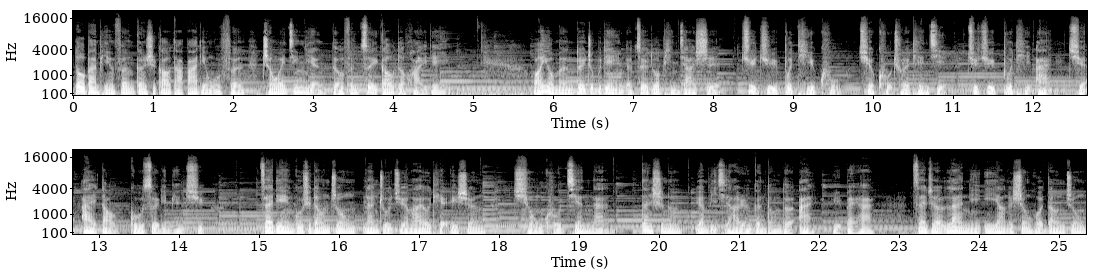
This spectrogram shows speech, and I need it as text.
豆瓣评分更是高达八点五分，成为今年得分最高的华语电影。网友们对这部电影的最多评价是：句句不提苦，却苦出了天际；句句不提爱，却爱到骨髓里面去。在电影故事当中，男主角马有铁一生穷苦艰难，但是呢，远比其他人更懂得爱与被爱。在这烂泥一样的生活当中。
